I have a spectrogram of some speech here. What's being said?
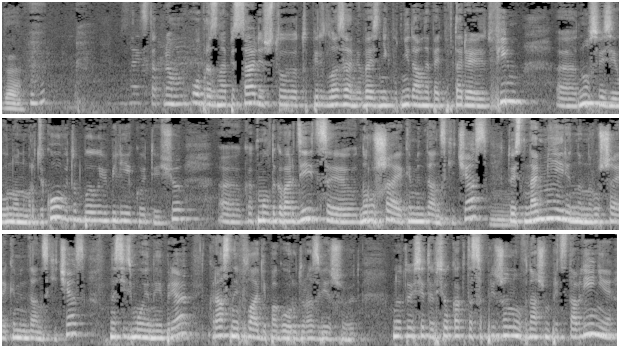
да. Знаете, так прям образно описали, что вот перед глазами возник, вот недавно опять повторяли этот фильм, э, ну, в связи у Ноны Мордюковой тут был юбилей какой-то еще, э, как молодогвардейцы, нарушая комендантский час, то есть намеренно нарушая комендантский час, на 7 ноября красные флаги по городу развешивают. Ну, то есть это все как-то сопряжено в нашем представлении,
